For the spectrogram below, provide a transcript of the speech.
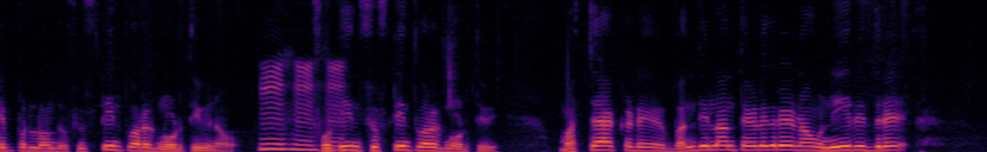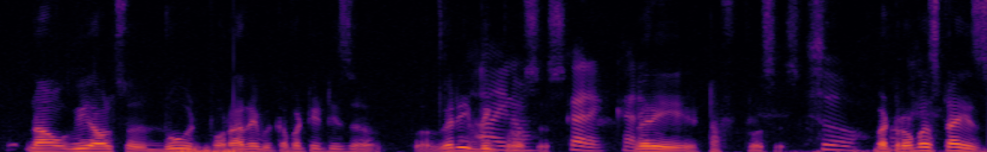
ಏಪ್ರಿಲ್ ಒಂದು ಫಿಫ್ಟೀನ್ತ್ ವರೆಗೆ ನೋಡ್ತೀವಿ ನಾವು. ಫೋರ್ಟೀನ್ ಫಿಫ್ಟೀನ್ತ್ ವರೆಗೆ ನೋಡ್ತೀವಿ. ಮತ್ತೆ ಆ ಕಡೆ ಬಂದಿಲ್ಲ ಅಂತ ಹೇಳಿದ್ರೆ ನಾವು ನೀರಿದ್ರೆ ನಾವು we also do it for arabica but it is a very big process very tough process but robusta is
